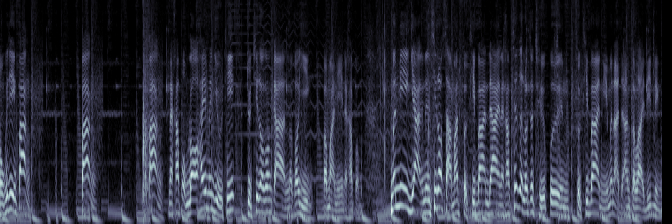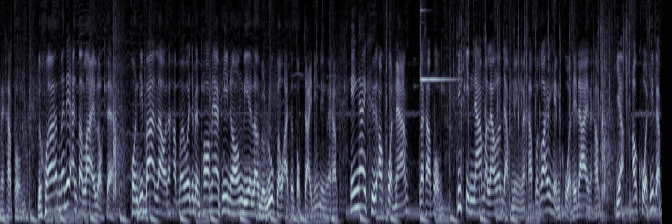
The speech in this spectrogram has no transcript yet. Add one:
ผมก็จะยิงปั้งปั้งปั้งนะครับผมรอให้มันอยู่ที่จุดที่เราต้องการแล้วก็ยิงประมาณนี้นะครับผม มันมีอีกอย่างหนึ่งที่เราสามารถฝึกที่บ้านได้นะครับ ถ้าเกิดเราจะถือปืนฝึกที่บ้านนี้มันอาจจะอันตรายนิดหนึ่งนะครับผม หรือว่าไม่ได้อันตรายหรอกแต่คนที่บ้านเรานะครับ ไม่ว่าจะเป็นพ่อแม่พี่น้องเบียร์เราหรือลูกเราอาจจะตกใจนิดนึงนะครับ ง่ายๆ คือเอาขวดน้ำนะครับผมที่กินน้ำมาแล้วระดับหนึ่งนะครับ แล้วก็ให้เห็นขวดให้ได้นะครับ อย่าเอาขวดที่แบบ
